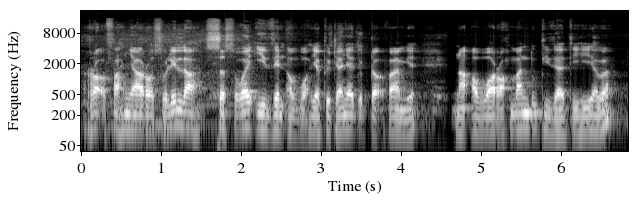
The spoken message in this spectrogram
Rofahnya Rasulullah sesuai izin Allah. Ya bedanya itu dok, paham ya? Nah Allah Rahman itu bidzatihi apa?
